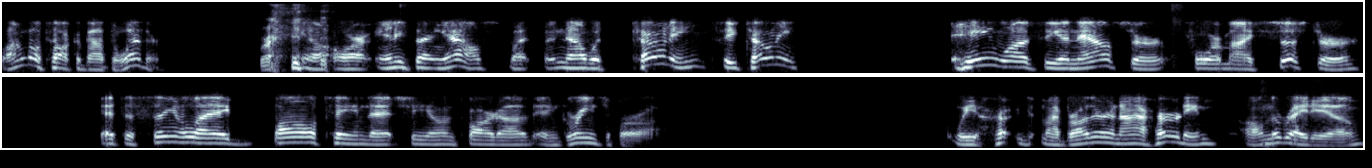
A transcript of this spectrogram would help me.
well, I'm going to talk about the weather, right? You know, or anything else. But now with Tony, see, Tony, he was the announcer for my sister at the single A ball team that she owned part of in Greensboro. We heard my brother and I heard him on the radio,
